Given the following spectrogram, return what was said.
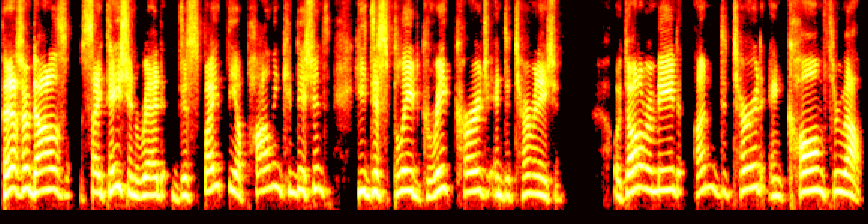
Professor O'Donnell's citation read Despite the appalling conditions, he displayed great courage and determination. O'Donnell remained undeterred and calm throughout.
